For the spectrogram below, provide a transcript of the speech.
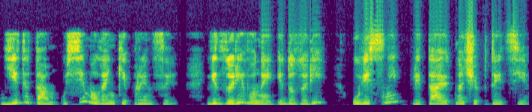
Діти там усі маленькі принци. Від зорі вони і до зорі у вісні літають, наче птиці.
